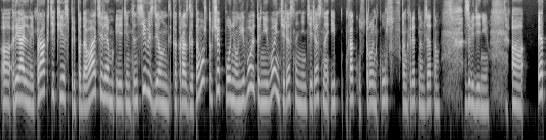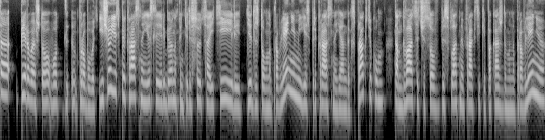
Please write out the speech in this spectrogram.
а, реальной практики с преподавателем, и эти интенсивы сделаны как раз для того, чтобы человек понял, его это не его, интересно, неинтересно, и как устроен курс в конкретно взятом заведении. Это первое, что вот пробовать. Еще есть прекрасно, если ребенок интересуется IT или digital направлениями, есть прекрасный Яндекс Практикум. Там 20 часов бесплатной практики по каждому направлению.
